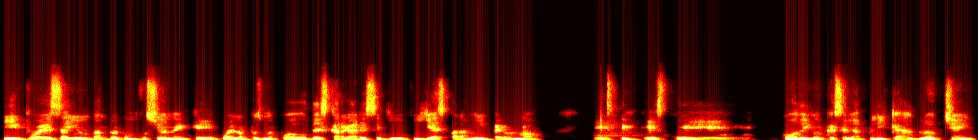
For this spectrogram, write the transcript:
Y pues hay un tanto de confusión en que, bueno, pues me puedo descargar ese GIF y ya es para mí, pero no. Este, este código que se le aplica al blockchain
